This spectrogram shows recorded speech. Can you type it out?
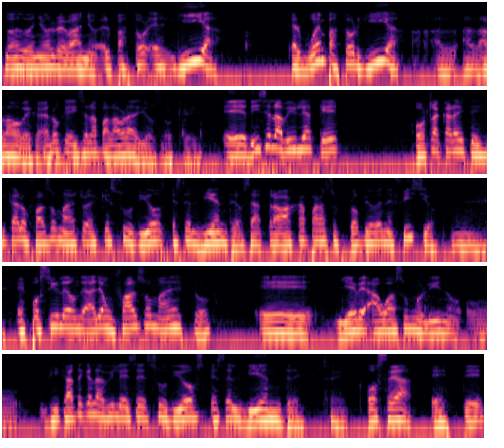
no es dueño del rebaño. El pastor es guía. El buen pastor guía a, las ovejas. Es lo que dice la palabra de Dios. Eh, dice la Biblia que otra característica de los falsos maestros es que su Dios es el vientre, o sea, trabaja para sus propios beneficios. Mm. Es posible donde haya un falso maestro eh, lleve agua a su molino. O, fíjate que la Biblia dice su Dios es el vientre. O sea, este,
